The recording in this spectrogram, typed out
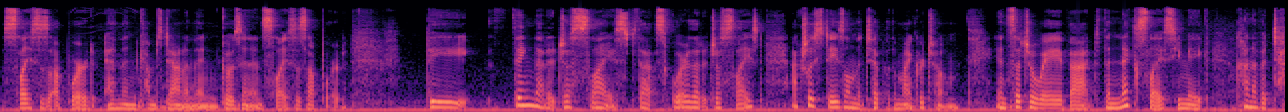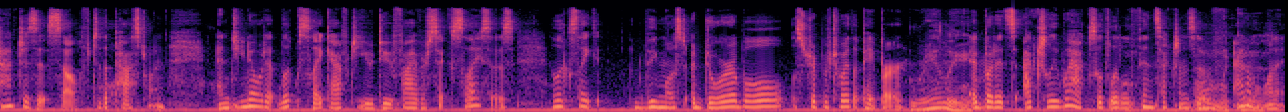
slices upward, and then comes down, and then goes in and slices upward. The thing that it just sliced, that square that it just sliced, actually stays on the tip of the microtome in such a way that the next slice you make kind of attaches itself to the past one. And do you know what it looks like after you do five or six slices? It looks like the most adorable strip of toilet paper. Really? Uh, But it's actually wax with little thin sections Oh of animal on it.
